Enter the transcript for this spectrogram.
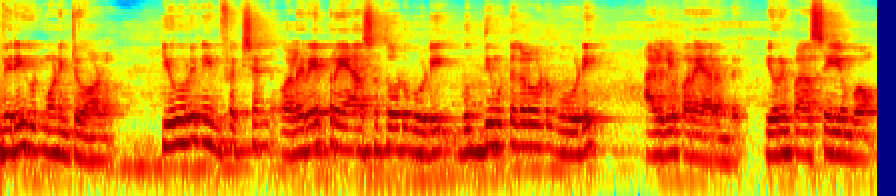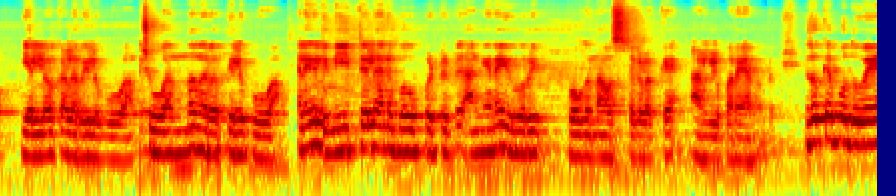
Very good morning to all urine infection വളരെ പ്രയാസത്തോടു കൂടി ബുദ്ധിമുട്ടുകളോട് കൂടി ആളുകൾ പറയാറുണ്ട്. യൂറിൻ പാസ് ചെയ്യുമ്പോൾ യെല്ലോ കളറിൽ പോവാം ചുവന്ന നിറത്തിൽ പോവാം. അല്ലെങ്കിൽ നീറ്റൽ അനുഭവപ്പെട്ടിട്ട് അങ്ങനെ യൂറിൻ പോകുന്ന അവസ്ഥകളൊക്കെ ആളുകൾ പറയാറുണ്ട്. ഇതൊക്കെ പൊതുവേ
